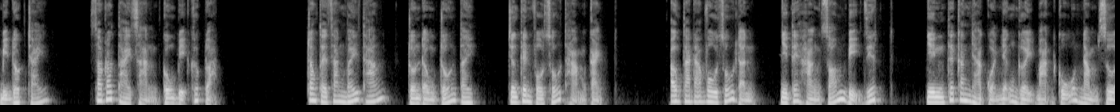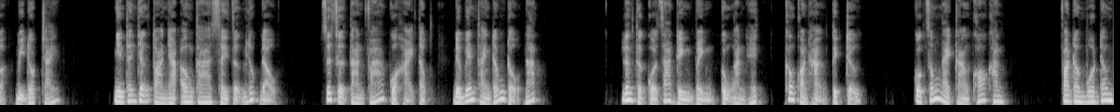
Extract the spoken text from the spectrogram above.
bị đốt cháy, sau đó tài sản cũng bị cướp đoạt. Trong thời gian mấy tháng, trốn đồng trốn tây, chứng kiến vô số thảm cảnh. Ông ta đã vô số lần nhìn thấy hàng xóm bị giết, nhìn thấy căn nhà của những người bạn cũ nằm xưa bị đốt cháy, nhìn thấy những tòa nhà ông ta xây dựng lúc đầu, dưới sự tàn phá của hải tộc đều biến thành đống đổ nát. Lương thực của gia đình mình cũng ăn hết, không còn hàng tích trữ. Cuộc sống ngày càng khó khăn. Vào đầu mùa đông,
